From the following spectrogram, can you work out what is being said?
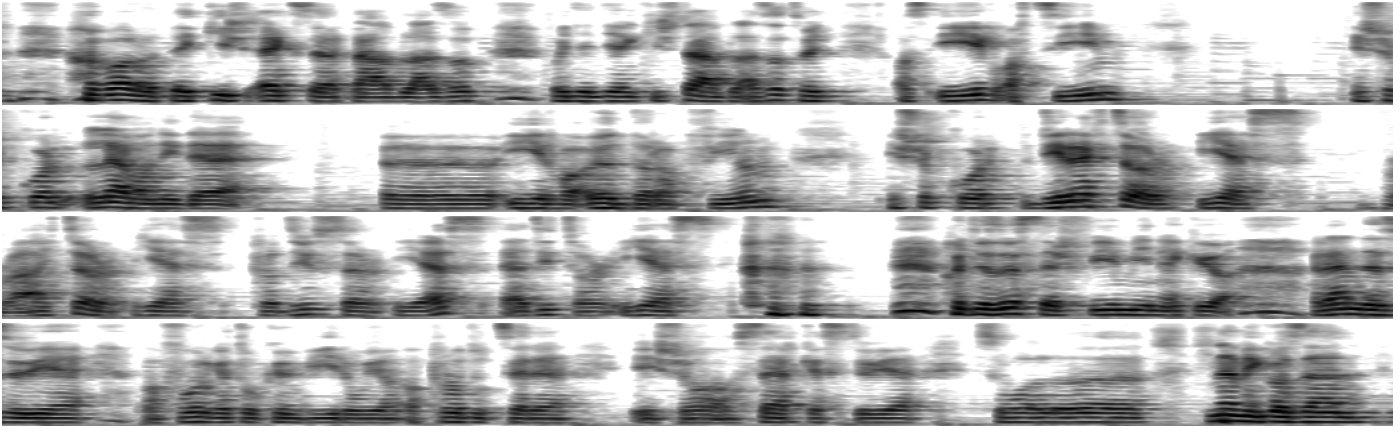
van ott egy kis Excel táblázat, vagy egy ilyen kis táblázat, hogy az év, a cím, és akkor le van ide ö, írva öt darab film, és akkor director, yes, writer, yes, producer, yes, editor, yes. hogy az összes filmének ő a rendezője, a forgatókönyvírója, a producere és a szerkesztője, szóval ö, nem igazán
